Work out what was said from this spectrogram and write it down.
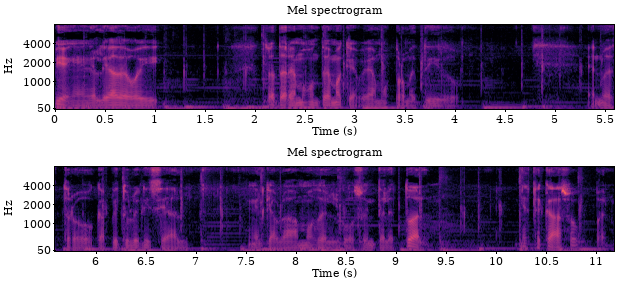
Bien, en el día de hoy trataremos un tema que habíamos prometido en nuestro capítulo inicial en el que hablábamos del gozo intelectual. En este caso, bueno,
